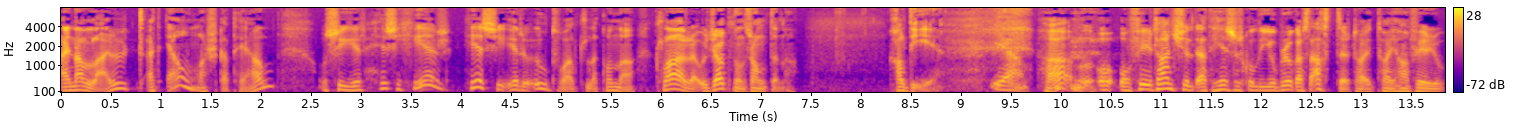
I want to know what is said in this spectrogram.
ein alaut, at avmarska tal, og sier, hesi her, hesi er utvald til å kunne klara og jøgnum rongtana halde jeg. Ja. Ha, og, og fyrir tanskilt at Jesus skulle jo brukast aftur, ta, ta han fyrir,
